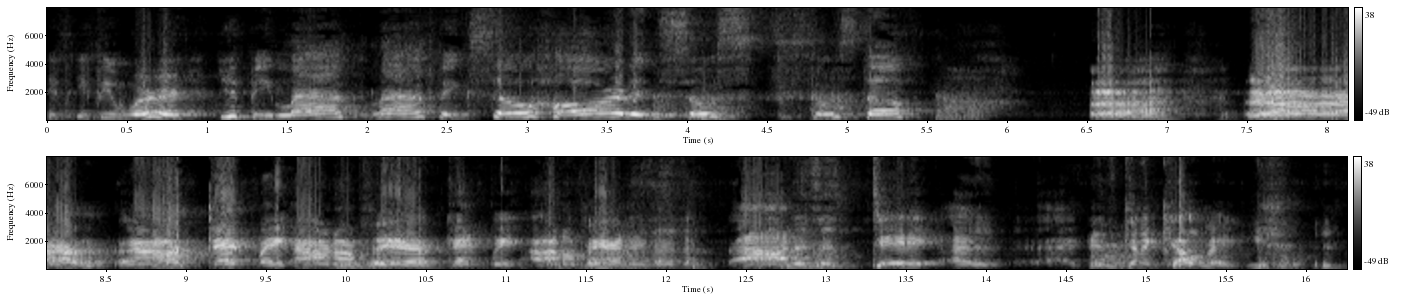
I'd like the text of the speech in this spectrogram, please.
if if you were, you'd be laugh, laughing so hard and so so stuff. Get me out of here! Get me out of here! This is ah, this is cheating. Uh, it's gonna kill me.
